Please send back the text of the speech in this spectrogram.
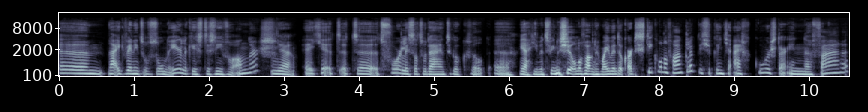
Ehm, nou, ik weet niet of het oneerlijk is. Het is in ieder geval anders. Ja, Weet je, het, het, eh, het voordeel is dat we daar natuurlijk ook wel... eh, ja, je bent financieel onafhankelijk, maar je bent ook artistiek onafhankelijk. Dus je kunt je eigen koers daarin eh, varen.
